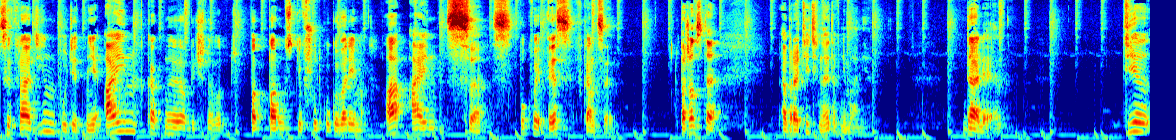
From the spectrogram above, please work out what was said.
цифра 1 будет не «ein», как мы обычно вот по-русски в шутку говорим, а «ein с», с буквой «s» в конце. Пожалуйста, обратите на это внимание. Далее. Те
